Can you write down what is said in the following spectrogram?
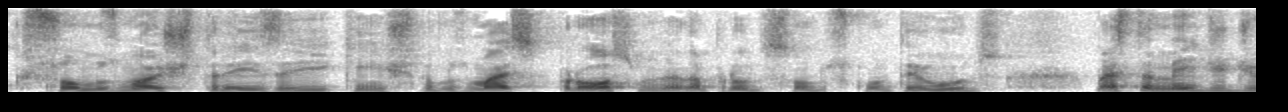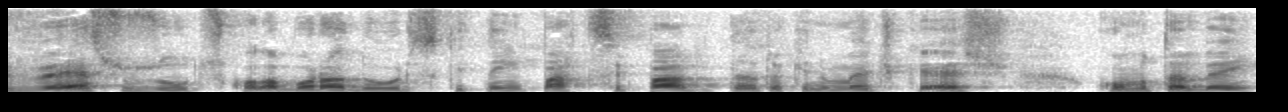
que somos nós três aí quem estamos mais próximos né, na produção dos conteúdos, mas também de diversos outros colaboradores que têm participado tanto aqui no Medcast como também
